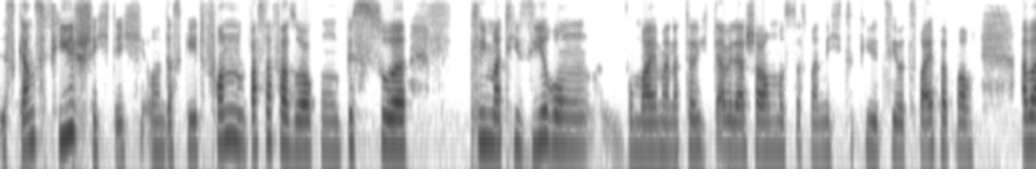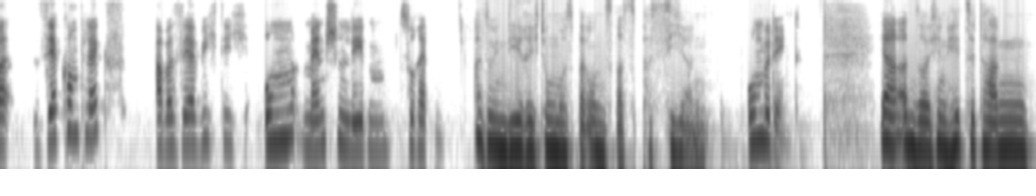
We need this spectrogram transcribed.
ist ganz vielschichtig und das geht von Wasserversorgung bis zur Klimatisierung, wobei man natürlich da wieder schauen muss, dass man nicht zu viel CO2 verbraucht. Aber sehr komplex, aber sehr wichtig, um Menschenleben zu retten. Also in die Richtung muss bei uns was passieren. Unbedingt. Ja, an solchen Hitzetagen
